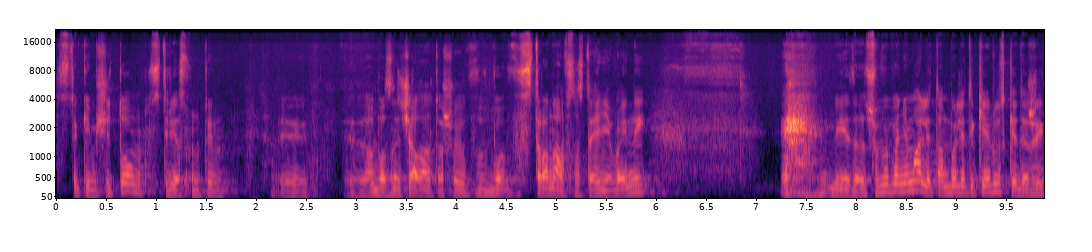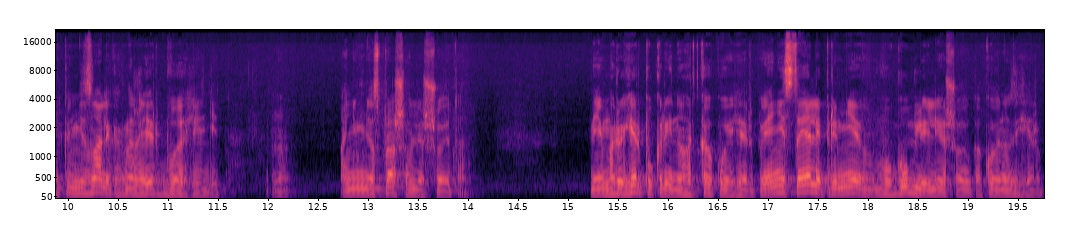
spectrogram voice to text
с таким щитом, с треснутым. Э, э, Обозначало то, что в- в- страна в состоянии войны. И это, чтобы вы понимали, там были такие русские, даже не знали, как наш герб выглядит. Ну, Они меня спрашивали, что это. Я им говорю, герб Украины. Он говорит, какой герб? И они стояли при мне, гуглили, что, какой у нас герб.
